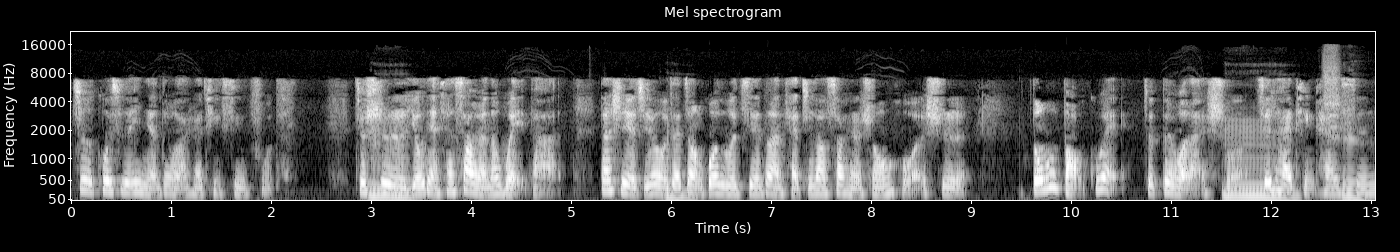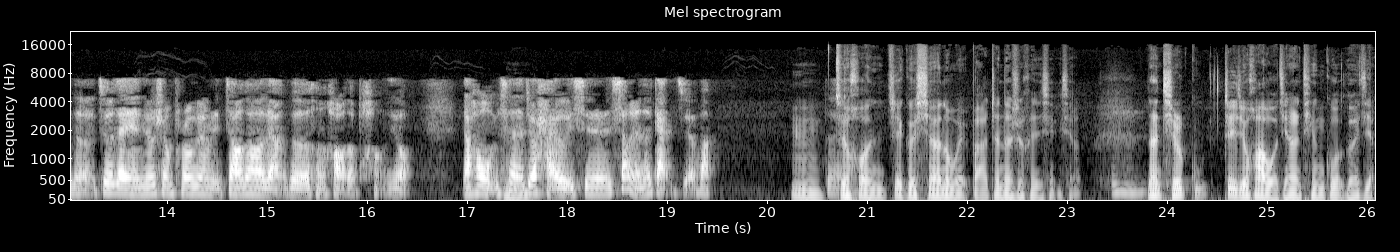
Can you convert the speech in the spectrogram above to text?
这过去的一年对我来说还挺幸福的，就是嗯有点像校园的尾巴，但是也只有在嗯这种过渡的阶段才知道校园生活是多么宝贵。就对我来说，嗯其实还挺开心的。就在研究生 program 里交到了两个很好的朋友，然后我们现在嗯就还有一些校园的感觉吧。嗯，对最后这个校园的尾巴真的是很形象。嗯，那其实果这句话我经常听果哥讲，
